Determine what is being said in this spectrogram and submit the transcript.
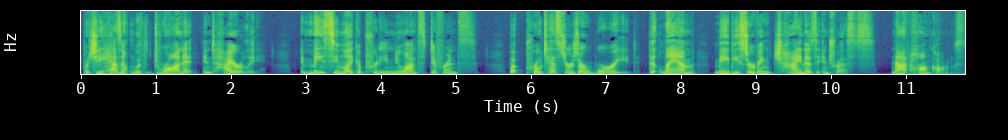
but she hasn't withdrawn it entirely. It may seem like a pretty nuanced difference, but protesters are worried that Lam may be serving China's interests, not Hong Kong's.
